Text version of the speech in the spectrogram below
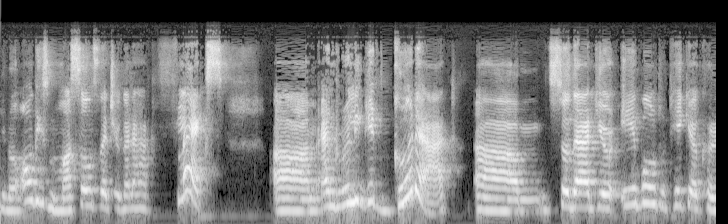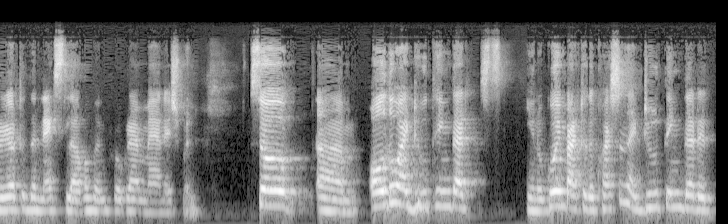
you know, all these muscles that you're gonna have to flex um, and really get good at, um, so that you're able to take your career to the next level in program management. So um, although I do think that, you know, going back to the question, I do think that it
